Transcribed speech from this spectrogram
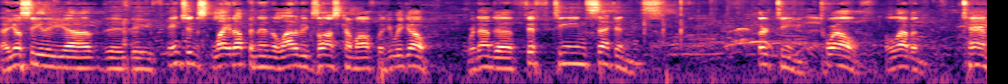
Now you'll see the, uh, the the engines light up and then a lot of exhaust come off. But here we go. We're down to 15 seconds. 13, 12, 11, 10,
